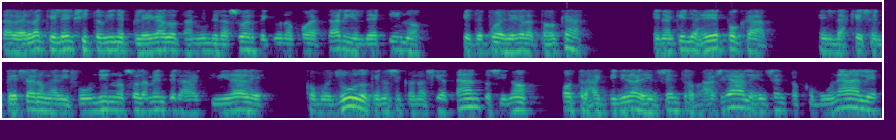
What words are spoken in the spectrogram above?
la verdad que el éxito viene plegado también de la suerte que uno pueda estar y el destino que te puede llegar a tocar. En aquellas épocas en las que se empezaron a difundir no solamente las actividades como el judo, que no se conocía tanto, sino otras actividades en centros barriales, en centros comunales,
